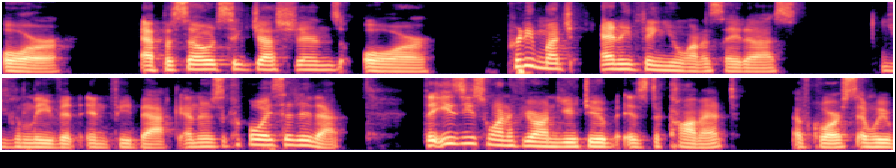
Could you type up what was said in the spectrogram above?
or episode suggestions or pretty much anything you want to say to us, you can leave it in feedback. And there's a couple ways to do that. The easiest one, if you're on YouTube, is to comment, of course, and we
